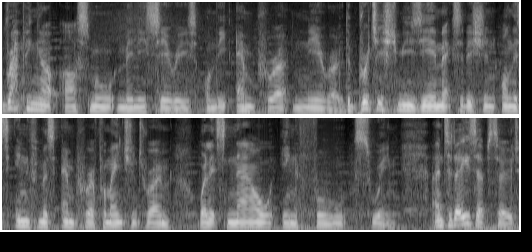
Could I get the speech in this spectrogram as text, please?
wrapping up our small mini series on the Emperor Nero. The British Museum exhibition on this infamous emperor from ancient Rome, well, it's now in full swing. And today's episode,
